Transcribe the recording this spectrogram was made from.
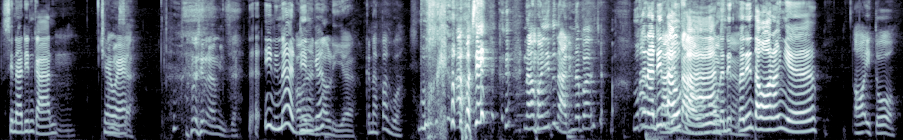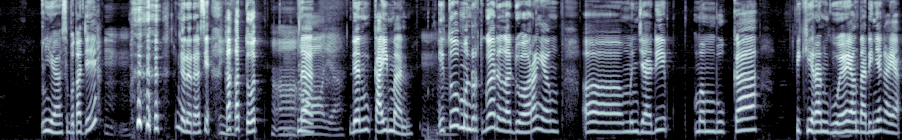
si Nadine kan, Hmm. cewek. Nadine Amiza. Nah, Ini Oh, Nadine Nadine kan. Aulia. Kenapa gua? Apa sih? Namanya itu Nadine apa? Bukan Nadine Nadine tahu tahu, kan? Nadine. Nadine tahu orangnya. Oh itu. Iya, sebut aja ya. kan gak ada rahasia. Iya. Kak Ketut Heeh. Nah. oh ya. dan Kaiman. Itu menurut gue adalah dua orang yang eh, menjadi membuka pikiran gue yang tadinya kayak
